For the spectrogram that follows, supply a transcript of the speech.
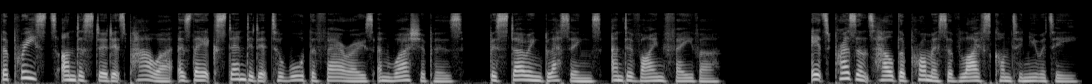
The priests understood its power as they extended it toward the pharaohs and worshippers, bestowing blessings and divine favor. Its presence held the promise of life's continuity,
